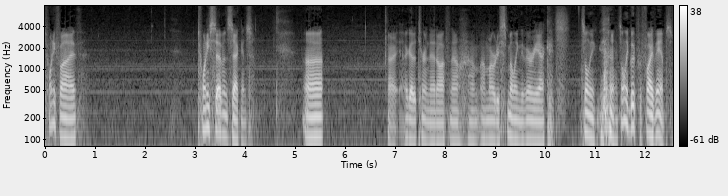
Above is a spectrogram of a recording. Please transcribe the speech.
25, 27 seconds. Uh, all right, I got to turn that off now. I'm, I'm already smelling the Variac. It's only it's only good for five amps.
